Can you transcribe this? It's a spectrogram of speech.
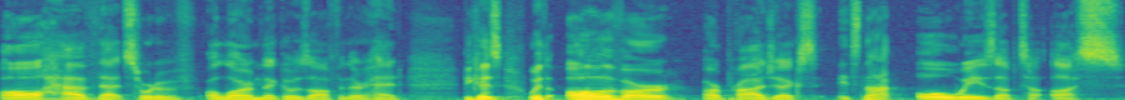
all have that sort of alarm that goes off in their head. Because with all of our, our projects, it's not always up to us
